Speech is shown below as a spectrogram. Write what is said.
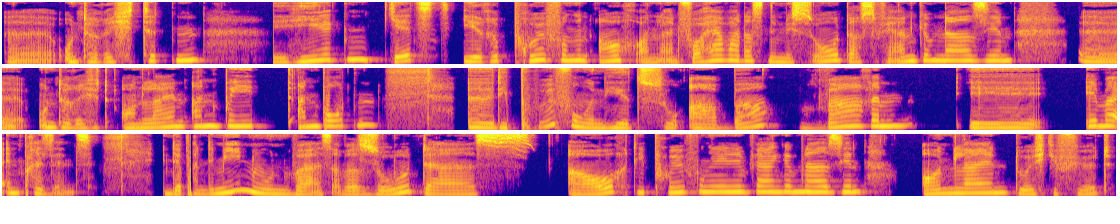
äh, unterrichteten, hielten jetzt ihre Prüfungen auch online. Vorher war das nämlich so, dass Ferngymnasien äh, Unterricht online anboten. Äh, die Prüfungen hierzu aber waren äh, immer in Präsenz. In der Pandemie nun war es aber so, dass auch die Prüfungen in den Ferngymnasien online durchgeführt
